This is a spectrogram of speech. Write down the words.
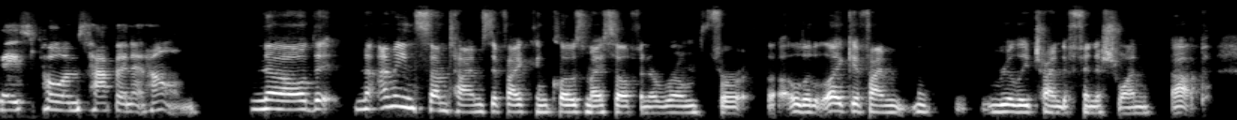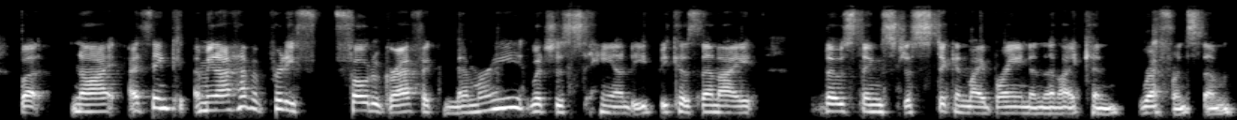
based poems happen at home? No that no, i mean sometimes if i can close myself in a room for a little like if i'm really trying to finish one up. But no i, I think i mean i have a pretty photographic memory which is handy because then i those things just stick in my brain and then i can reference them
